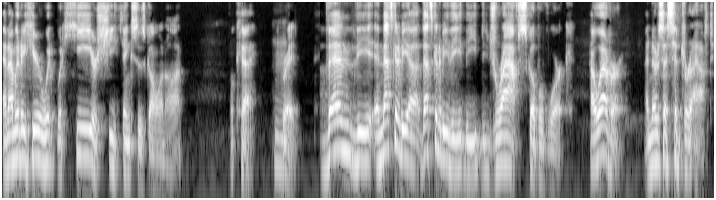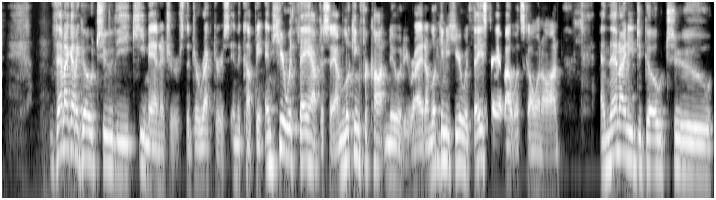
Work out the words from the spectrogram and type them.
and I'm going to hear what, what he or she thinks is going on. Okay, mm-hmm. great. Then the and that's going to be a that's going to be the, the the draft scope of work. However, I notice I said draft. Then I got to go to the key managers, the directors in the company, and hear what they have to say. I'm looking for continuity, right? I'm looking to hear what they say about what's going on. And then I need to go to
